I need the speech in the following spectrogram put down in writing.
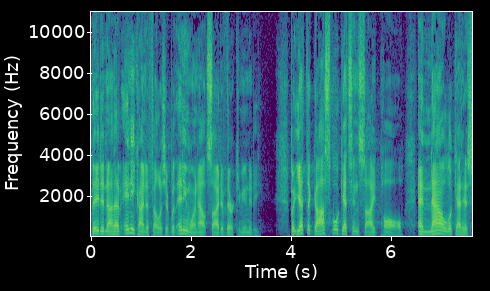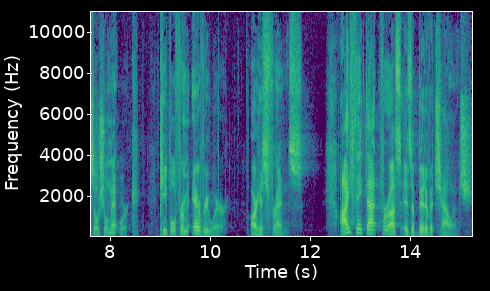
They did not have any kind of fellowship with anyone outside of their community. But yet the gospel gets inside Paul, and now look at his social network. People from everywhere are his friends. I think that for us is a bit of a challenge.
